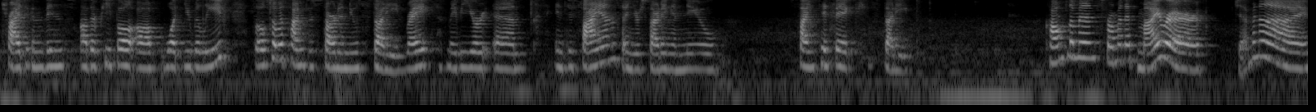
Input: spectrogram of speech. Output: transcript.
try to convince other people of what you believe. It's also a time to start a new study, right? Maybe you're um, into science and you're starting a new scientific study. Compliments from an admirer. Gemini.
